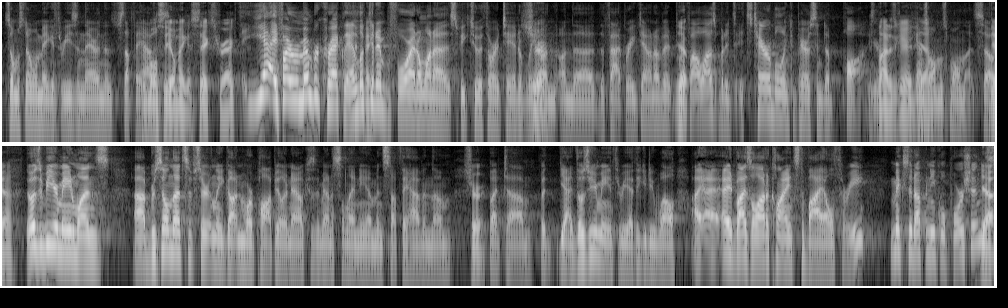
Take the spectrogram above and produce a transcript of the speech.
It's almost no omega threes in there, and the stuff they They're have. mostly omega six, correct? yeah, if I remember correctly, I, looked think- at it before. I don't want to speak too authoritatively Sure. on, on the, the fat breakdown of it profile wise, but it's, it's terrible in comparison to paw. It's not as good, Against yeah. almost walnuts. So Yeah. Those would be your main ones. Uh, Brazil nuts have certainly gotten more popular now because of the amount of selenium and stuff they have in them. Sure. But um, but yeah, those are your main three. I think you do well. I, I, I advise a lot of clients to buy all three, mix it up in equal portions, Yeah.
